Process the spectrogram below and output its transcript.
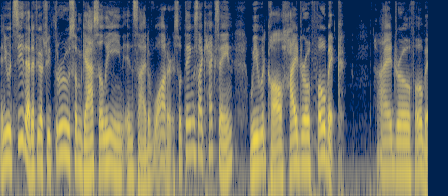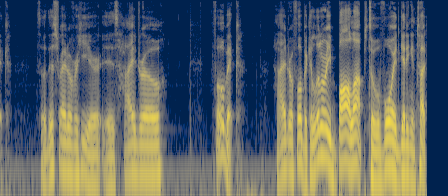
And you would see that if you actually threw some gasoline inside of water. So things like hexane we would call hydrophobic. Hydrophobic. So this right over here is hydrophobic hydrophobic. It literally ball up to avoid getting in touch,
